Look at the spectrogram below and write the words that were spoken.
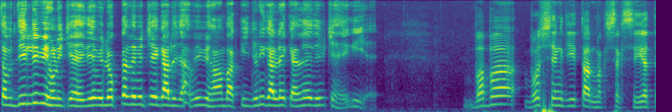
ਤਬਦੀਲੀ ਵੀ ਹੋਣੀ ਚਾਹੀਦੀ ਹੈ ਵੀ ਲੋਕਾਂ ਦੇ ਵਿੱਚ ਇਹ ਗੱਲ ਜਾਵੇ ਵੀ ਹਾਂ, ਬਾਕੀ ਜਿਹੜੀ ਗੱਲ ਇਹ ਕਹਿੰਦੇ ਇਹਦੇ ਵਿੱਚ ਹੈਗੀ ਹੈ। ਬਾਬਾ ਬੁੱਧ ਸਿੰਘ ਜੀ ਧਾਰਮਿਕ ਸ਼ਖਸੀਅਤ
